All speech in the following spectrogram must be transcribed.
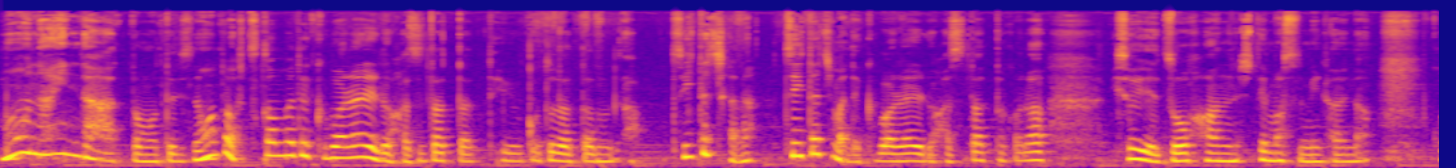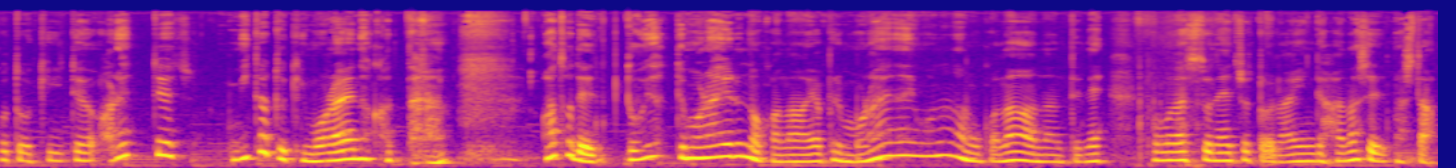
もうないんだと思ってですね本当は2日まで配られるはずだったっていうことだったのであ1日かな？1日まで配られるはずだったから急いで造反してますみたいなことを聞いてあれって見た時もらえなかったら後でどうやってもらえるのかな？やっぱりもらえないものなのかな？なんてね友達とねちょっと LINE で話してました。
